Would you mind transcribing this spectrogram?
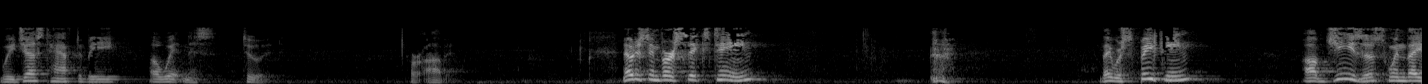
we just have to be a witness to it or of it. Notice in verse 16, they were speaking of Jesus when they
